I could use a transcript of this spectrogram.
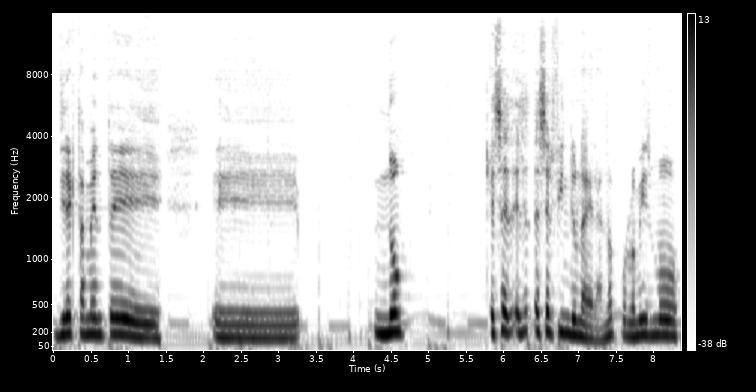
directamente no es el, es el, fin de una era, ¿no? Por lo mismo,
